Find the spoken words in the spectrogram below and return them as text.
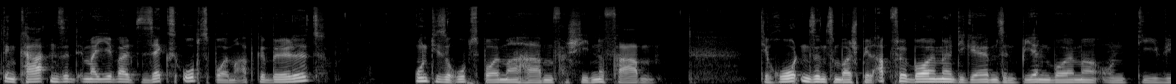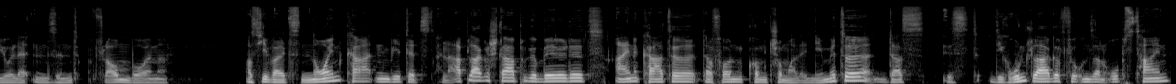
den Karten sind immer jeweils sechs Obstbäume abgebildet und diese Obstbäume haben verschiedene Farben. Die roten sind zum Beispiel Apfelbäume, die gelben sind Birnenbäume und die violetten sind Pflaumenbäume. Aus jeweils neun Karten wird jetzt eine Ablagestapel gebildet. Eine Karte davon kommt schon mal in die Mitte. Das ist die Grundlage für unseren Obsthain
